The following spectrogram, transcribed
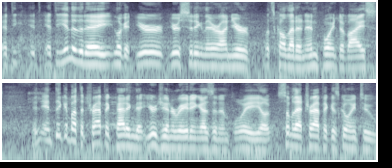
at the, at, at the end of the day, look at, you're, you're sitting there on your, let's call that an endpoint device, and, and, think about the traffic pattern that you're generating as an employee. You know, some of that traffic is going to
